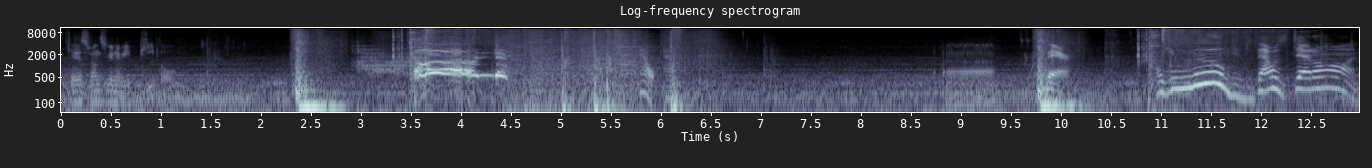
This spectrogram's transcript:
Okay, this one's gonna be people. Oh, ow. Oh, you moved! That was dead on!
